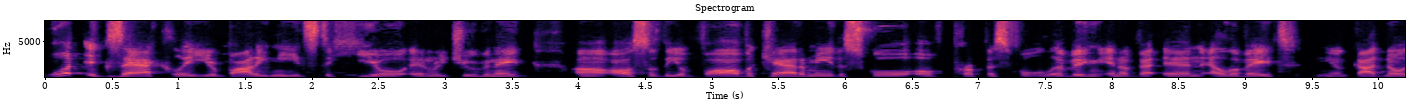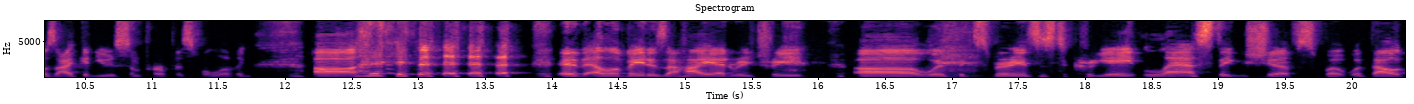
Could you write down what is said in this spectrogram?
what exactly your body needs to heal and rejuvenate. Uh, also, the Evolve Academy, the School of Purposeful Living, and, and Elevate. You know, God knows I could use some purposeful living. Uh, and Elevate is a high end retreat uh, with experiences to create lasting shifts. But without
